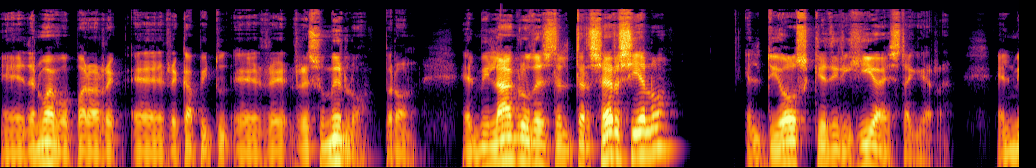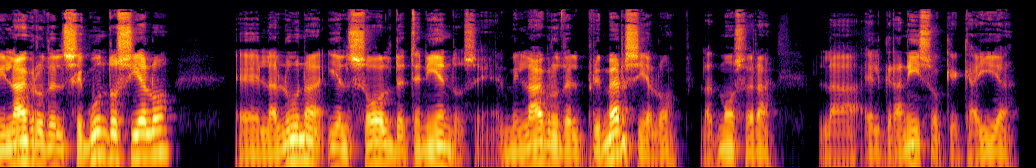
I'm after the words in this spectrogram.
Eh, de nuevo, para resumirlo, perdón, el milagro desde el tercer cielo, el Dios que dirigía esta guerra el milagro del segundo cielo, eh, la luna y el sol deteniéndose, el milagro del primer cielo, la atmósfera, el granizo que caía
